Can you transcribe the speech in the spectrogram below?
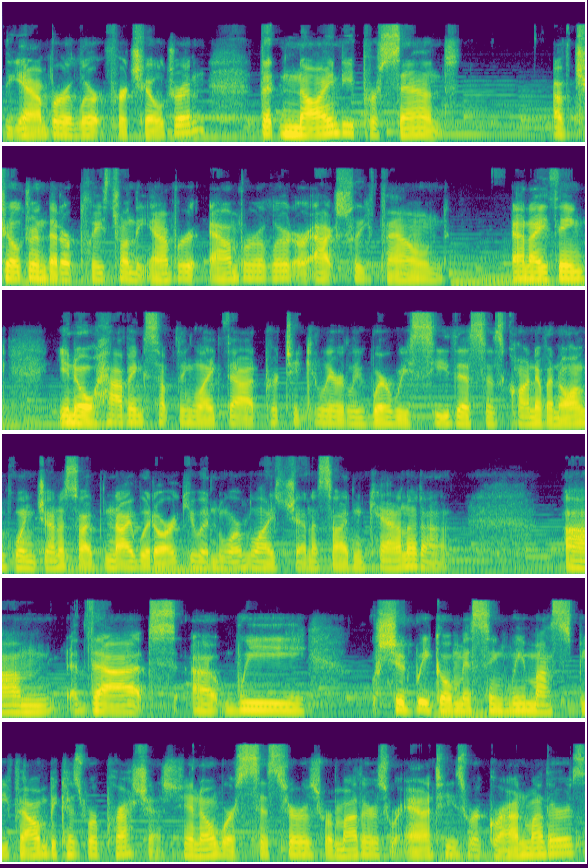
the Amber Alert for children, that 90% of children that are placed on the Amber Amber Alert are actually found. And I think, you know, having something like that, particularly where we see this as kind of an ongoing genocide, and I would argue a normalized genocide in Canada, um, that uh, we, should we go missing, we must be found because we're precious. You know, we're sisters, we're mothers, we're aunties, we're grandmothers.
